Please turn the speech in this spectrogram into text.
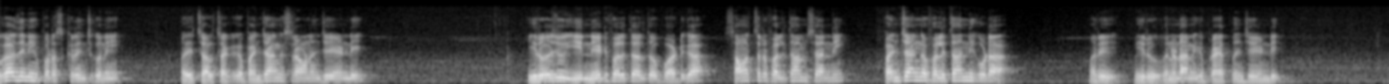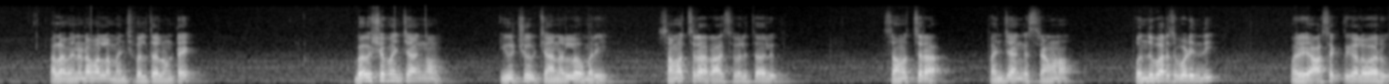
ఉగాదిని పురస్కరించుకొని మరి చాలా చక్కగా పంచాంగ శ్రవణం చేయండి. ఈరోజు ఈ నేటి ఫలితాలతో పాటుగా సంవత్సర ఫలితాంశాన్ని పంచాంగ ఫలితాన్ని కూడా మరి మీరు వినడానికి ప్రయత్నం చేయండి. అలా వినడం వల్ల మంచి ఫలితాలు ఉంటాయి. భవిష్య పంచాంగం యూట్యూబ్ ఛానల్లో మరి సంవత్సర రాశి ఫలితాలు సంవత్సర పంచాంగ శ్రవణం పొందుపరచబడింది. మరి ఆసక్తి గలవారు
